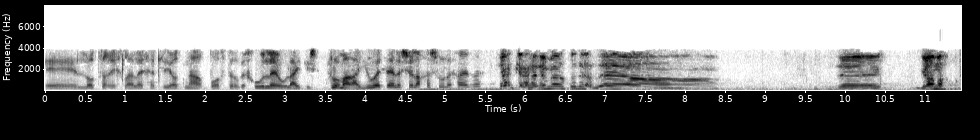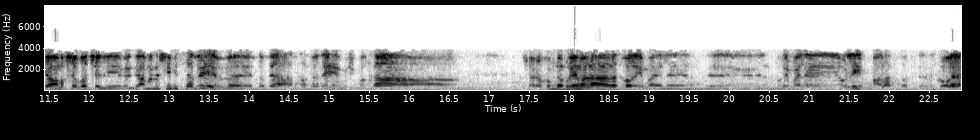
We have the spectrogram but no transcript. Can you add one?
אה, לא צריך ללכת להיות נער פוסטר וכולי, אולי תש... כלומר, היו את אלה שלחשו לך את זה? כן, כן, אני אומר, אתה יודע, זה... זה גם, גם המחשבות שלי וגם אנשים מסביב, אתה יודע, חברים, משפחה, כשאנחנו מדברים על הדברים האלה, אז אה, הדברים האלה עולים, מה לעשות, זה קורה,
